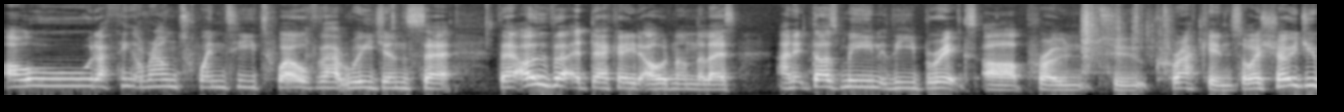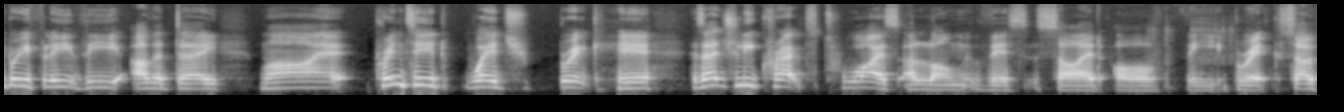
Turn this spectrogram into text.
old, I think around 2012, that region set. They're over a decade old nonetheless, and it does mean the bricks are prone to cracking. So I showed you briefly the other day, my printed wedge brick here has actually cracked twice along this side of the brick. So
